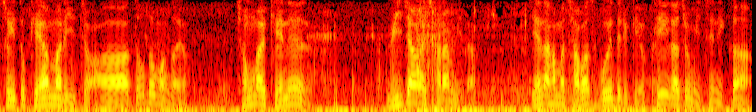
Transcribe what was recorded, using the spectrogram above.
저기 또 개 한 마리 있죠. 아 또 도망가요. 정말 개는 위장을 잘합니다. 얘는 한번 잡아서 보여드릴게요. 크기가 좀 있으니까.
